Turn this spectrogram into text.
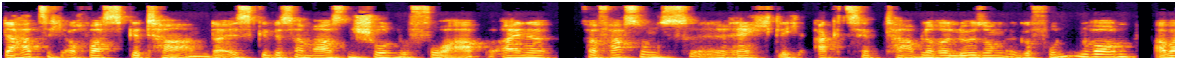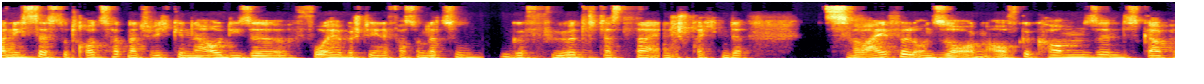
da hat sich auch was getan. Da ist gewissermaßen schon vorab eine verfassungsrechtlich akzeptablere Lösung gefunden worden. Aber nichtsdestotrotz hat natürlich genau diese vorher bestehende Fassung dazu geführt, dass da entsprechende Zweifel und Sorgen aufgekommen sind. Es gab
